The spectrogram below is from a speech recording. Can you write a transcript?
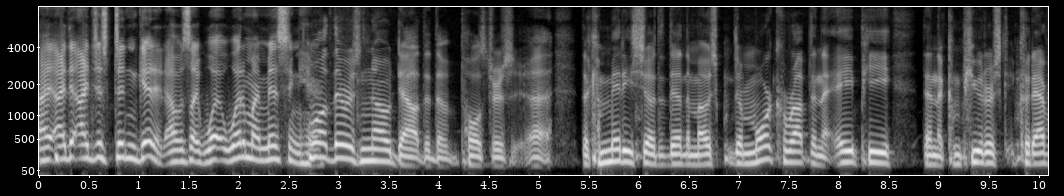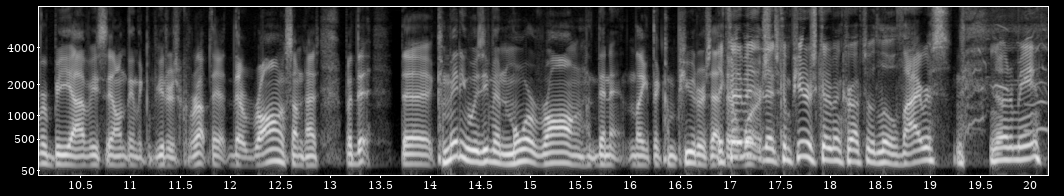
I, I, I just didn't get it. I was like, what what am I missing here? Well, there is no doubt that the pollsters, uh, the committee showed that they're the most, they're more corrupt than the AP than the computers could ever be. Obviously, I don't think the computers corrupt. They're they're wrong sometimes, but the the committee was even more wrong than like the computers at they their worst. been the computers could have been corrupted with a little virus. You know what I mean?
